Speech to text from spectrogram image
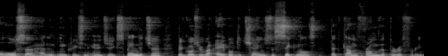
also had an increase in energy expenditure because we were able to change the signals that come from the periphery.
